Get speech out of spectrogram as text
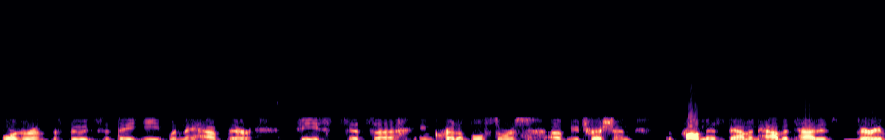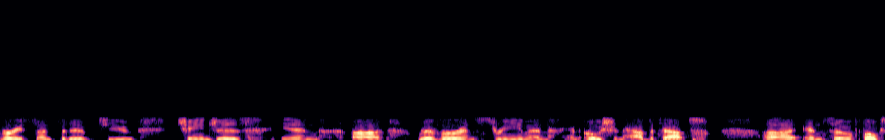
order of the foods that they eat when they have their feasts. It's an incredible source of nutrition. The problem is salmon habitat is very, very sensitive to changes in uh, river and stream and, and ocean habitats. Uh, and so folks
